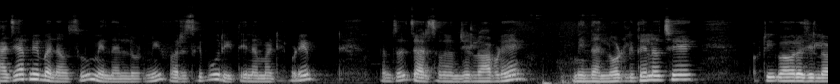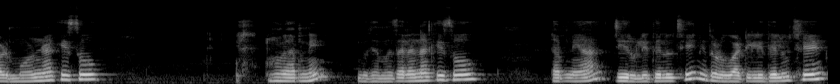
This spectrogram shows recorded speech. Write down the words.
આજે આપણે બનાવશું મેંદાના લોટની ફરસી પૂરી. તેના માટે આપણે પાંચસો ચારસો ગ્રામ જેટલો આપણે મેંદાનો લોટ લીધેલો છે. અઢી પાવરા જેટલો આપણે મોણ નાખીશું. હવે આપણે બધા મસાલા નાખીશું. આપણે આ જીરું લીધેલું છે ને થોડું વાટી લીધેલું છે.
